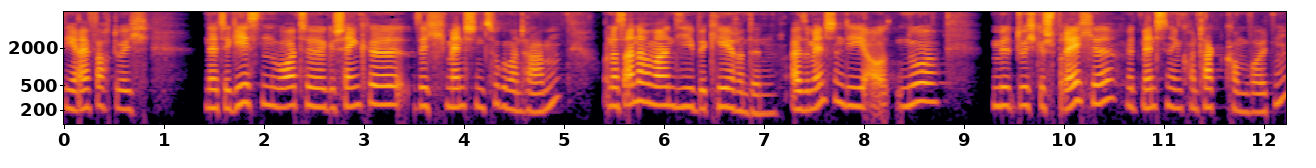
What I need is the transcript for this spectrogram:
die einfach durch nette Gesten, Worte, Geschenke sich Menschen zugewandt haben. Und das andere waren die Bekehrenden, also Menschen, die nur mit, durch Gespräche mit Menschen in Kontakt kommen wollten.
